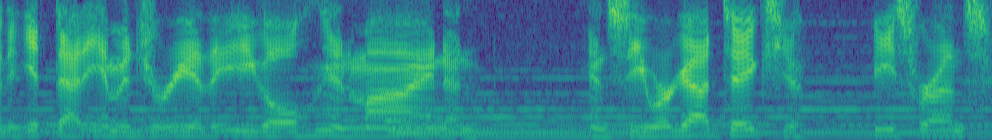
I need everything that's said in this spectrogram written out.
kind of get that imagery of the eagle in mind and, and see where God takes you. Peace, friends.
